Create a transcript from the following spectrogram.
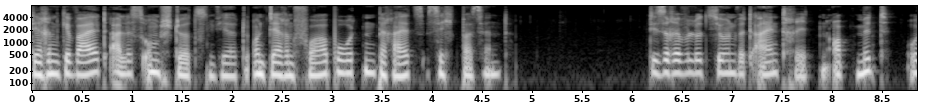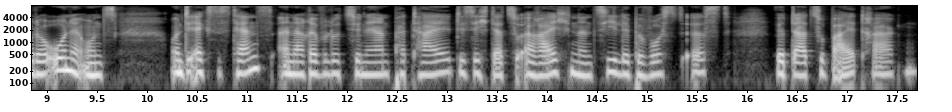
deren Gewalt alles umstürzen wird und deren Vorboten bereits sichtbar sind. Diese Revolution wird eintreten, ob mit oder ohne uns, und die Existenz einer revolutionären Partei, die sich der zu erreichenden Ziele bewusst ist, wird dazu beitragen,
